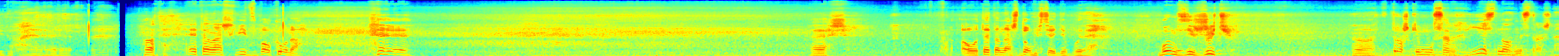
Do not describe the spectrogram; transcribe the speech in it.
піду. От, це наш вид з балкона. Эш. А вот это наш дом сегодня буде. Будем здесь жить. А, трошки мусор есть, но не страшно.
